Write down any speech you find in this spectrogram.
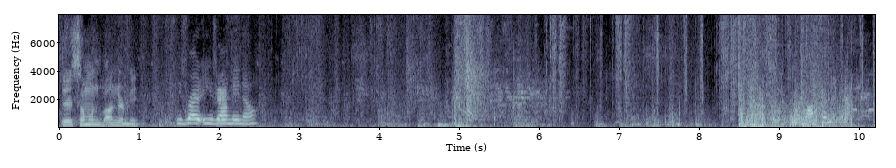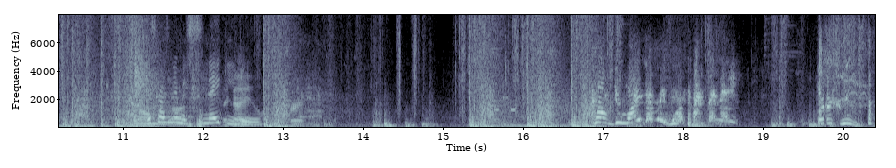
There's someone under me. He's right. He's Yep. on me now. Knocked him. Oh This my guy's name is Snaky That guy- Doo. Come dude, why is everyone pumping me? Thirsty.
